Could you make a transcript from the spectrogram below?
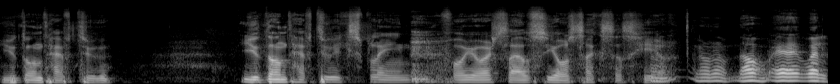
you don't have to? You don't have to explain for yourselves your success here. Mm, no, no, no. Uh, well,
